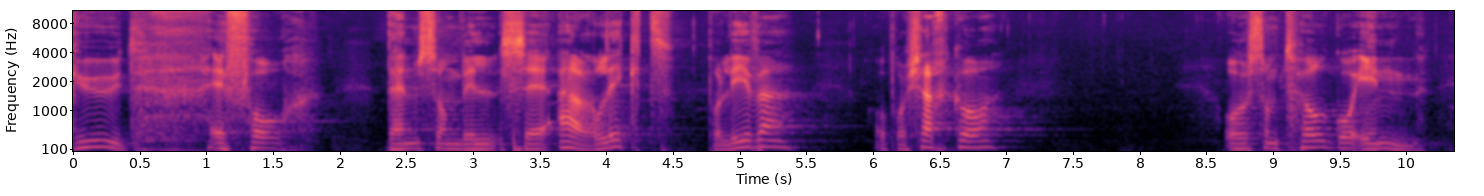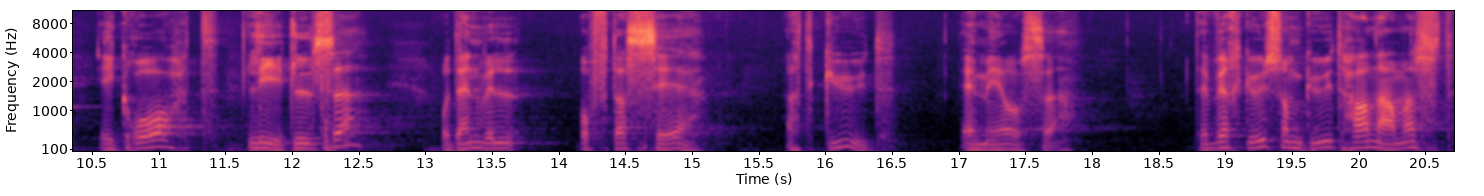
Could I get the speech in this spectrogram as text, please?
Gud er for den som vil se ærlig på livet og på kirka, og som tør gå inn i gråt, lidelse, og den vil ofte se at Gud er med oss. Det virker ut som Gud har nærmest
